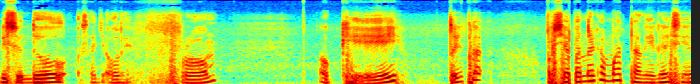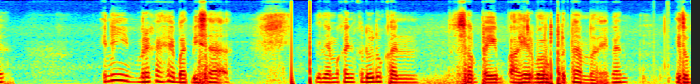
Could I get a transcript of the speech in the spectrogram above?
Disundul saja oleh From. Oke. Okay. Ternyata persiapan mereka matang ya guys ya ini mereka hebat bisa menyamakan kedudukan sampai akhir babak pertama ya kan itu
